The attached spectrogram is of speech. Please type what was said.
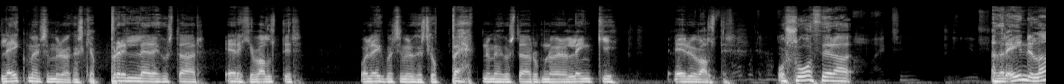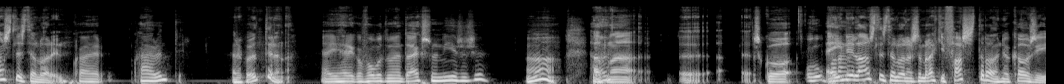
leikmenn sem eru kannski að brilla eitthvað staðar er ekki valdir og leikmenn sem eru kannski á bekknum eitthvað staðar og búin að vera lengi eru valdir og svo þegar Það er eini landslistjálfarin Hvað er, hvað er undir? Er eitthvað undir hérna? Já, ég hef eitthvað fótboltum með þetta X997 Ah, þarna uh, sko, Og bara- eini landslistjálfarin sem er ekki fastraðan hjá KSI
